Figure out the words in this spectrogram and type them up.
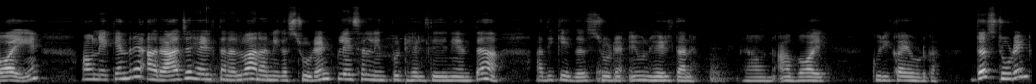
ಬಾಯ್ ಅವ್ನು ಯಾಕೆಂದರೆ ಆ ರಾಜ ಹೇಳ್ತಾನಲ್ವಾ ನಾನೀಗ ಸ್ಟೂಡೆಂಟ್ ಪ್ಲೇಸಲ್ಲಿ ನಿಂತ್ಬಿಟ್ಟು ಹೇಳ್ತಿದ್ದೀನಿ ಅಂತ. ಅದಕ್ಕೆ ಈಗ ಸ್ಟೂಡೆಂಟ್ ಇವನು ಹೇಳ್ತಾನೆ, ಅವನು, ಆ ಬಾಯ್ ಕುರಿಕಾಯಿ ಹುಡುಗ. The student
